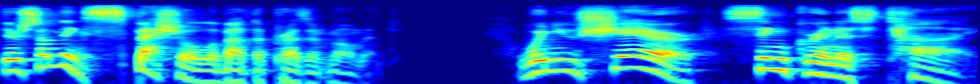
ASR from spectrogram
there's something special about the present moment. When you share synchronous time,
